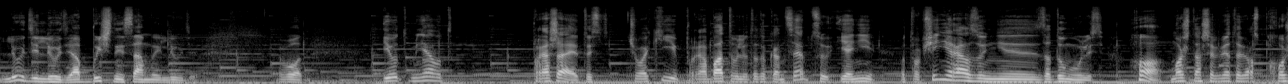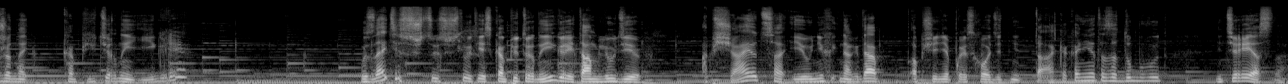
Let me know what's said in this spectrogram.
люди-люди, обычные самые люди. Вот. И вот меня вот поражает. То есть чуваки прорабатывали вот эту концепцию, и они вот вообще ни разу не задумывались, Хо, может наша метаверс похожа на компьютерные игры? Вы знаете, что существуют есть компьютерные игры, и там люди общаются, и у них иногда общение происходит не так, как они это задумывают. Интересно.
